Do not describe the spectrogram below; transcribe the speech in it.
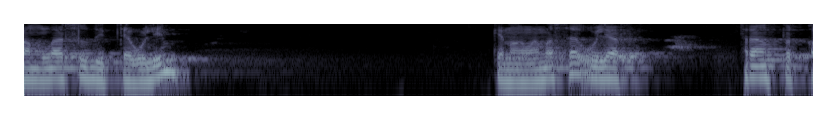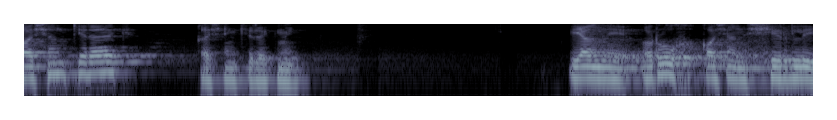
аңларсыз дип тә уйлыйм кем аңламаса уйлар транспорт кайчан кирәк кайчан кирәкми ягъни рух кайчан ширли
